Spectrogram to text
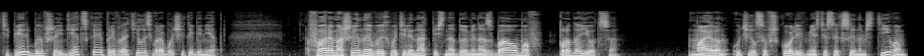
Теперь бывшая детская превратилась в рабочий кабинет — Фары машины выхватили надпись на доме Насбаумов «Продается». Майрон учился в школе вместе с их сыном Стивом,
